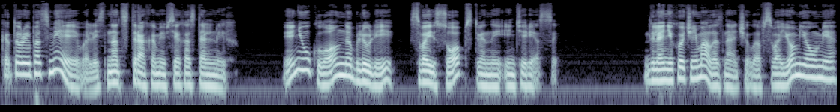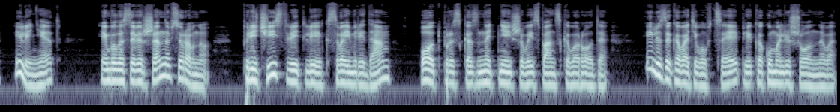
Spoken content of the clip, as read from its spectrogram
которые подсмеивались над страхами всех остальных и неуклонно блюли свои собственные интересы. Для них очень мало значило, в своем я уме или нет. Им было совершенно все равно, причислить ли к своим рядам отпрыска знатнейшего испанского рода или заковать его в цепи, как умалишенного,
